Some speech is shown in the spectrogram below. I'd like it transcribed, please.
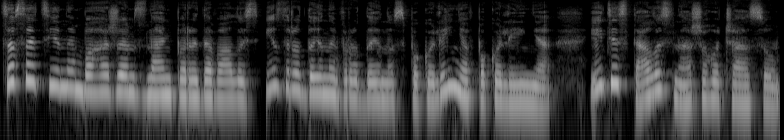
Це все цінним багажем знань передавалось із родини в родину, з покоління в покоління, і дісталось нашого часу.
